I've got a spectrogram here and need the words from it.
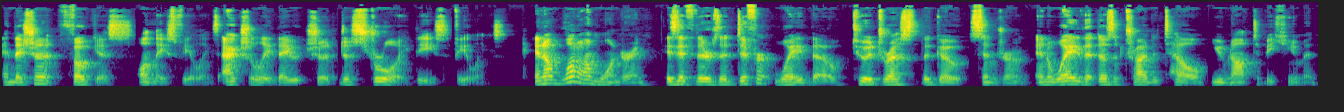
And they shouldn't focus on these feelings. Actually, they should destroy these feelings. And uh, what I'm wondering is if there's a different way, though, to address the goat syndrome in a way that doesn't try to tell you not to be human.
